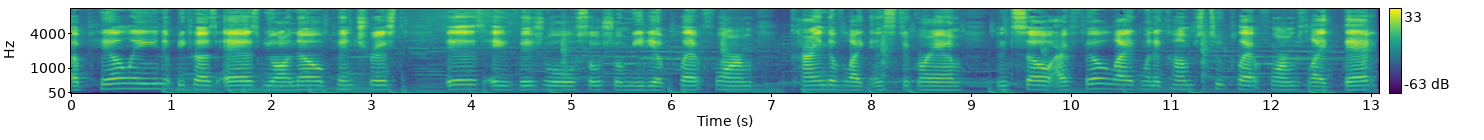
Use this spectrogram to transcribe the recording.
appealing because as we all know Pinterest is a visual social media platform kind of like Instagram and so I feel like when it comes to platforms like that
